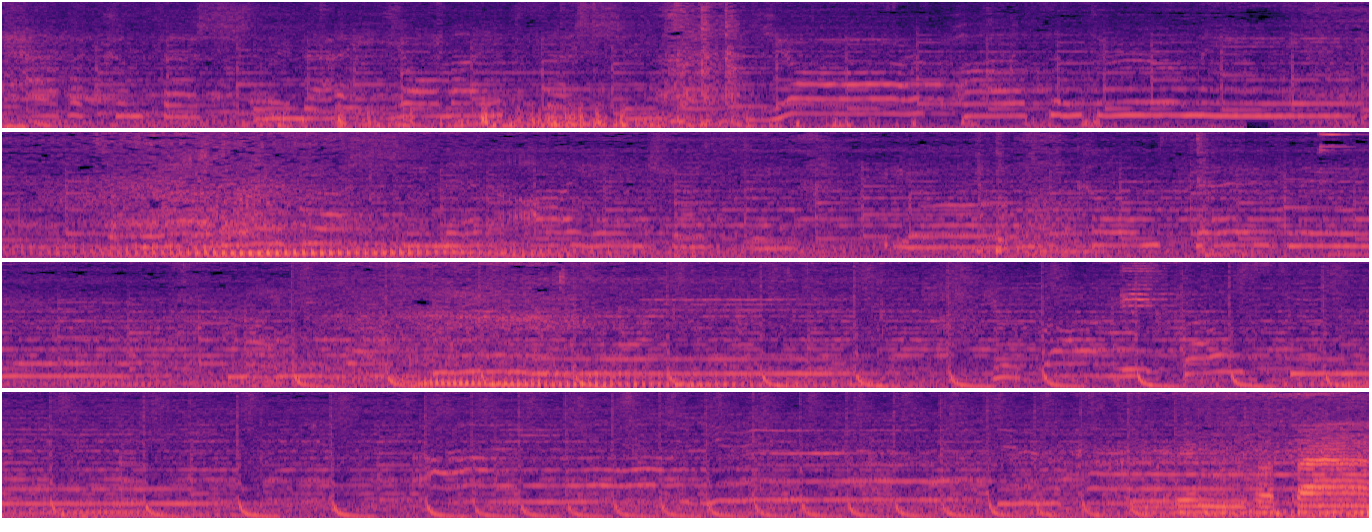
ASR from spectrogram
have a confession that you're my obsession. You're pulsing through me. Kirim kota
